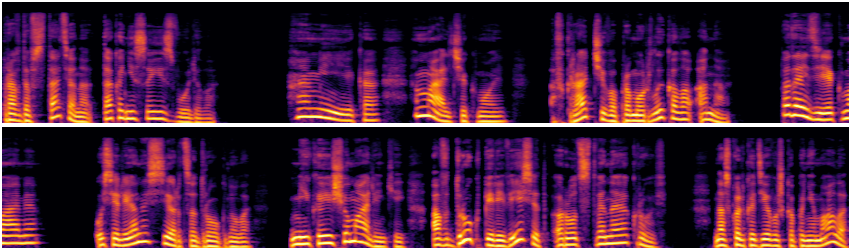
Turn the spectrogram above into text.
Правда, встать она так и не соизволила. «Мика, мальчик мой», — вкратчиво промурлыкала она. «Подойди к маме». У Селены сердце дрогнуло. Мика еще маленький, а вдруг перевесит родственная кровь? Насколько девушка понимала,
